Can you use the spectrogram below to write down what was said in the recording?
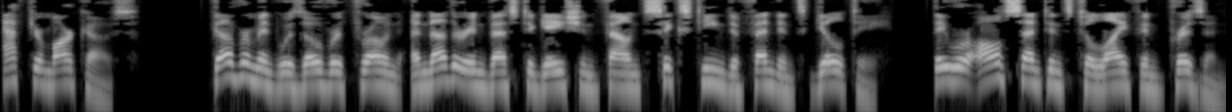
After Marcos' government was overthrown, another investigation found 16 defendants guilty. They were all sentenced to life in prison.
